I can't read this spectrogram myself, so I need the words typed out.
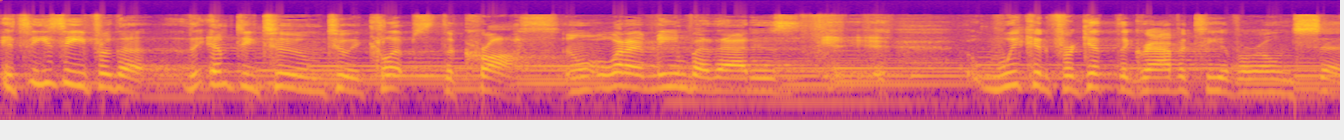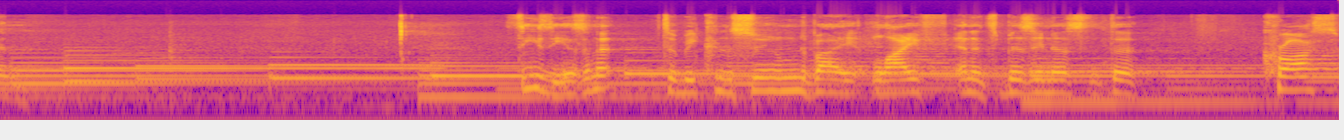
it's easy for the, the empty tomb to eclipse the cross. And what I mean by that is we can forget the gravity of our own sin. It's easy, isn't it, to be consumed by life and its busyness, that the cross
